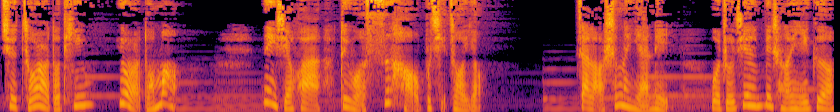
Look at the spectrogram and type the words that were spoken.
却左耳朵听右耳朵冒，那些话对我丝毫不起作用。在老师们眼里，我逐渐变成了一个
